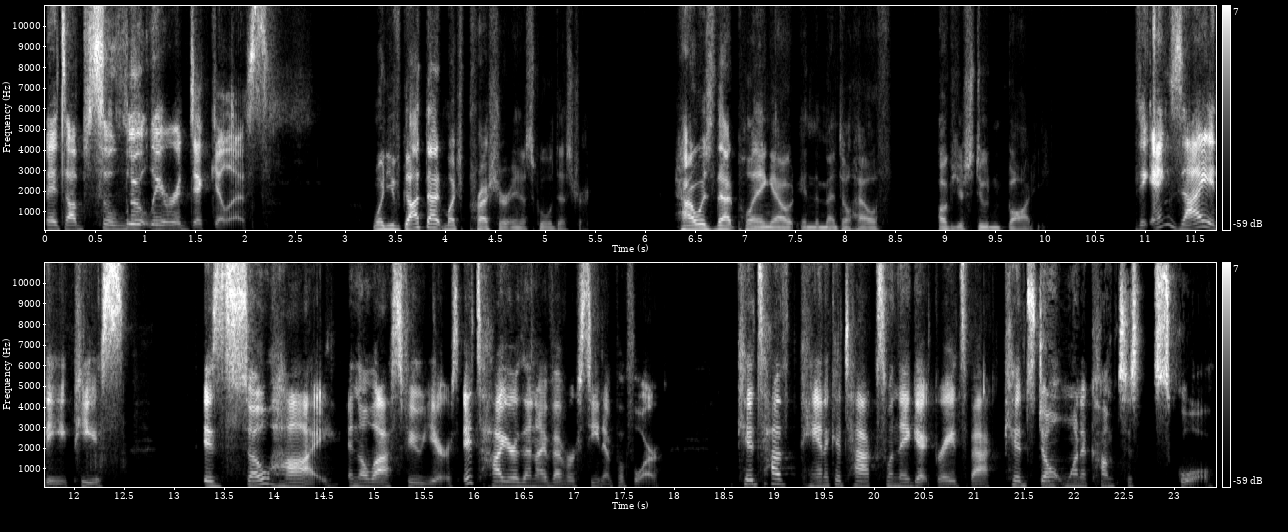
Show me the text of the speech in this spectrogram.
It's absolutely ridiculous. When you've got that much pressure in a school district, how is that playing out in the mental health of your student body? The anxiety piece is so high in the last few years. It's higher than I've ever seen it before kids have panic attacks when they get grades back. Kids don't want to come to school.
